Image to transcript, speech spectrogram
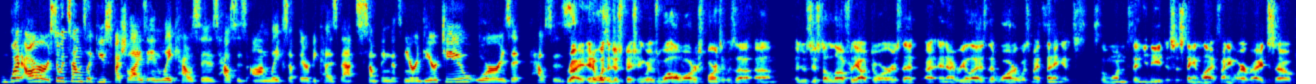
what are so? It sounds like you specialize in lake houses, houses on lakes up there, because that's something that's near and dear to you, or is it houses? Right, and it wasn't just fishing; it was all water sports. It was a, um, it was just a love for the outdoors that, I, and I realized that water was my thing. It's it's the one thing you need to sustain life anywhere, right? So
